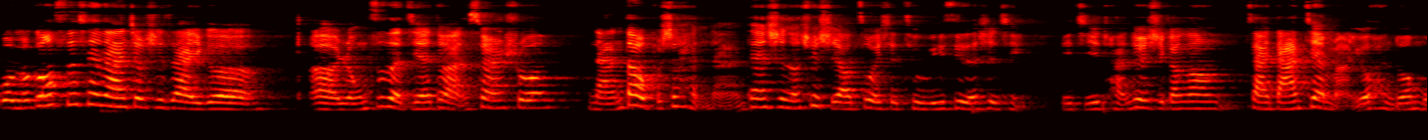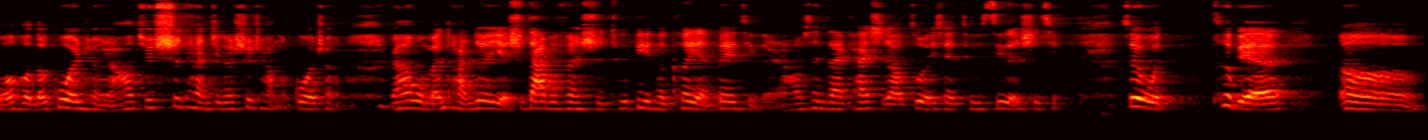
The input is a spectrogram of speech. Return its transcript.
我们公司现在就是在一个呃融资的阶段，虽然说难倒不是很难，但是呢，确实要做一些 to VC 的事情，以及团队是刚刚在搭建嘛，有很多磨合的过程，然后去试探这个市场的过程。然后我们团队也是大部分是 to B 和科研背景的，然后现在开始要做一些 to C 的事情，所以我特别。嗯，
